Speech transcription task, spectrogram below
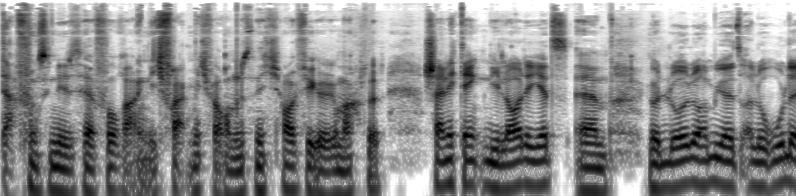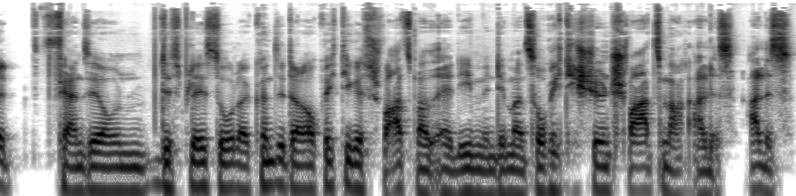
da funktioniert es hervorragend. Ich frage mich, warum das nicht häufiger gemacht wird. Wahrscheinlich denken die Leute jetzt, ähm, ja, die Leute haben ja jetzt alle OLED-Fernseher und Displays so, da können sie dann auch richtiges Schwarz mal erleben, indem man so richtig schön schwarz macht. Alles, alles,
